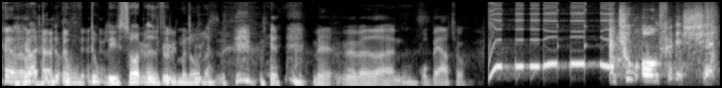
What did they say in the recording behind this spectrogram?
Hvad var det nu? Uh, du lige sort-hvid film med nogen der. med, med, med, hvad hedder han? Roberto. I'm too old for this shit.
